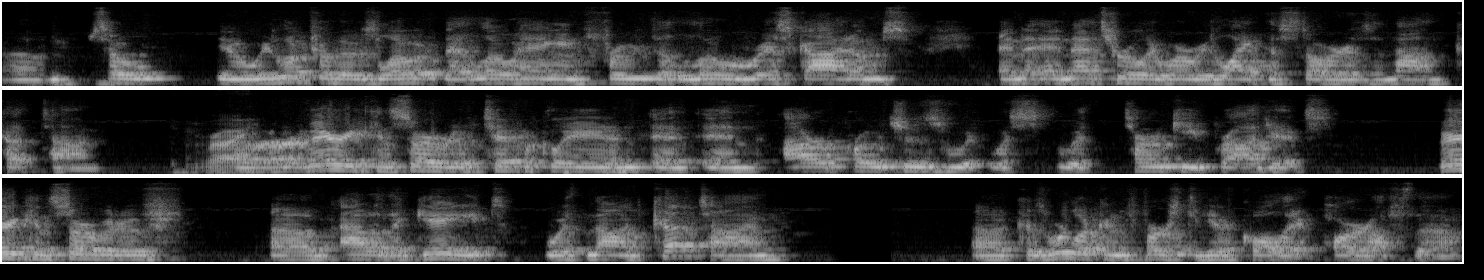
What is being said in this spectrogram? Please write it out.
Um, so, you know, we look for those low, that low hanging fruit, the low risk items. And, and that's really where we like to start as a non-cut time. Right. Uh, very conservative typically in, in, in our approaches with, with, with, turnkey projects, very conservative um, out of the gate with non-cut time because uh, we're looking first to get a quality part off the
